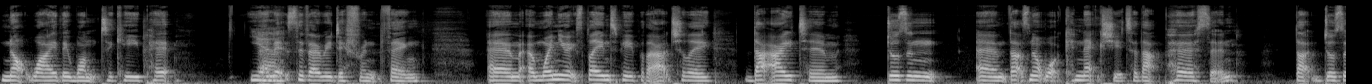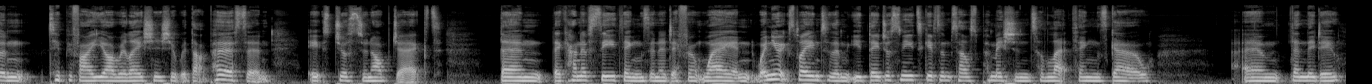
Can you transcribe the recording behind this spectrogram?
not why they want to keep it. Yeah. And it's a very different thing. Um, and when you explain to people that actually that item doesn't, um, that's not what connects you to that person, that doesn't typify your relationship with that person, it's just an object, then they kind of see things in a different way. And when you explain to them, you, they just need to give themselves permission to let things go, um, then they do.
